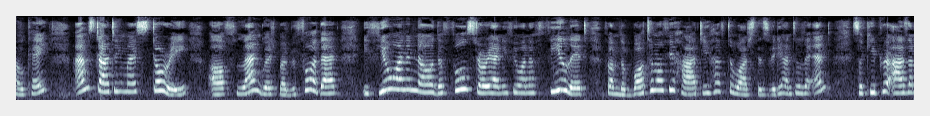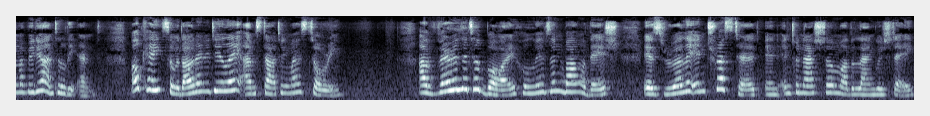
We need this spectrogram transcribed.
Okay, I'm starting my story of language, but before that, if you want to know the full story and if you want to feel it from the bottom of your heart, you have to watch this video until the end. So keep your eyes on my video until the end. Okay, so without any delay, I'm starting my story. A very little boy who lives in Bangladesh is really interested in International Mother Language Day.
